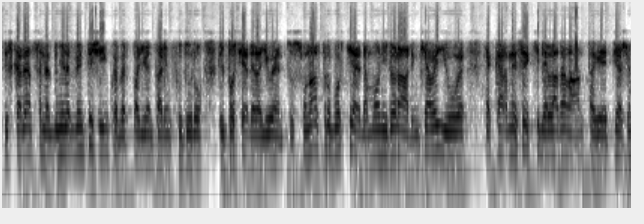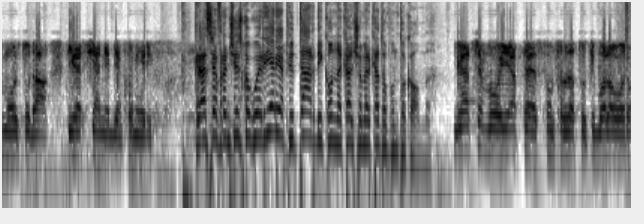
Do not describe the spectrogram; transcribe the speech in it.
in scadenza nel 2025 per poi diventare in futuro il portiere della Juventus. Un altro portiere da monitorare in chiave Juve è Carne Secchi dell'Atalanta che piace molto da diversi anni ai bianconeri. Grazie a Francesco Guerrieri, a più tardi con calciomercato.com. Grazie a voi e a presto, un saluto a tutti, buon lavoro.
